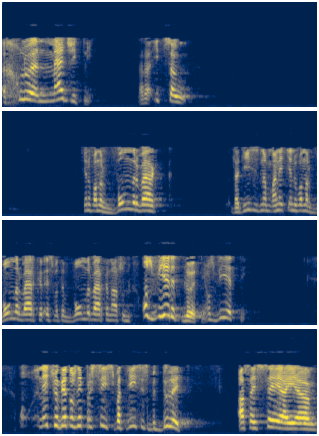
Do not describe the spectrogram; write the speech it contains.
'n glo in magic nie. Dat daar iets sou een of ander wonderwerk dat Jesus nou maar net een of ander wonderwerker is wat 'n wonderwerkenaar sou doen. Ons weet dit bloot nie, ons weet nie. Net so weet ons nie presies wat Jesus bedoel het as hy sê hy uh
